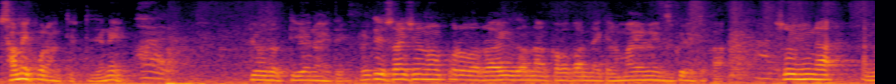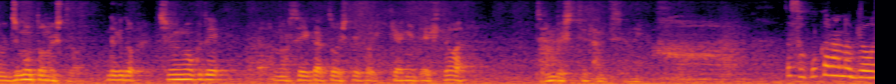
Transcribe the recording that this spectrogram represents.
サメコなんて言っててね、はい、餃子って言えないで。それで最初の頃はラー油だなんかわかんないけどマヨネーズくれとか、はい、そういうふうなあの地元の人だけど中国であの生活をしてこう引き上げた人は全部知ってたんですよね。そこからの餃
